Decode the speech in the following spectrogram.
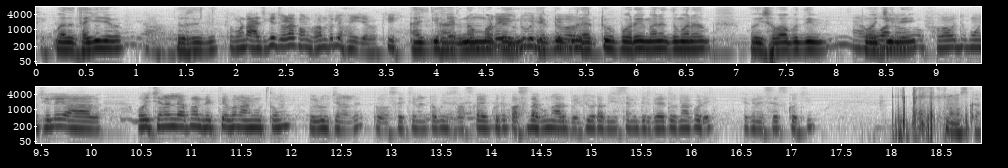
ঠিক। ওদের থেকে যাবে হ্যাঁ। রসিদটি তো মোটা আজকে জোড়া কনফার্ম তাহলে হয়ে যাবে কি? আজকে এক একটু নম্বরটা পরে একটু একটু পরেই মানে তোমার ওই সভাপতি পৌঁছিলে। সভাপতি পৌঁছলে আর ওই চ্যানেলে আপনারা দেখতে পাবেন আমি উত্তম ইউটিউব চ্যানেলে তো সেই চ্যানেলটা অবশ্যই সাবস্ক্রাইব করে পাশে থাকুন আর ভিডিওটা বেশি আমি দীর্ঘায়িত না করে এখানে শেষ করছি। নমস্কার।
